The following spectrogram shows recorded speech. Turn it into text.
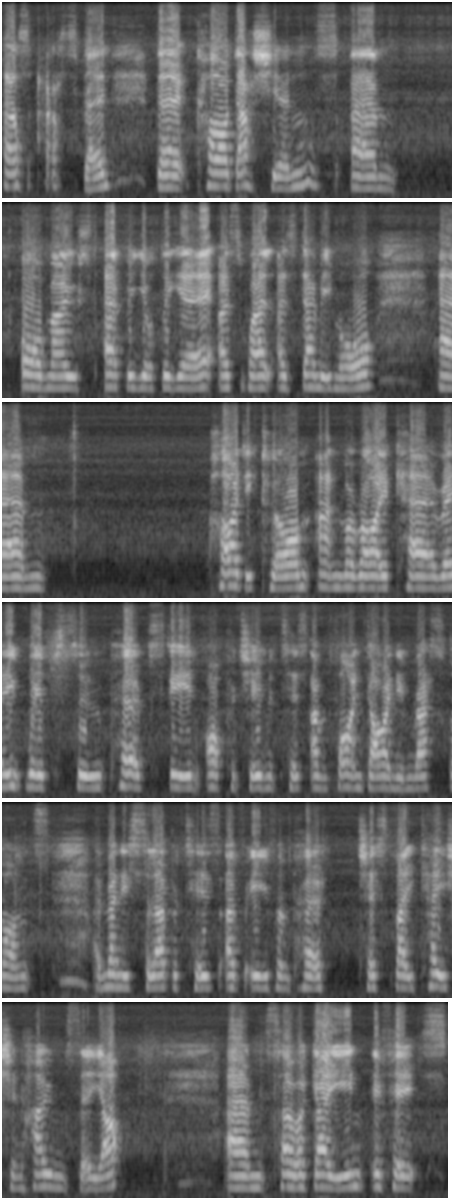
As Aspen, the Kardashians um, almost every other year as well as Demi Moore um, Heidi Klum and Mariah Carey with superb skiing opportunities and fine dining restaurants. And many celebrities have even purchased vacation homes here. Um, so again if it's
